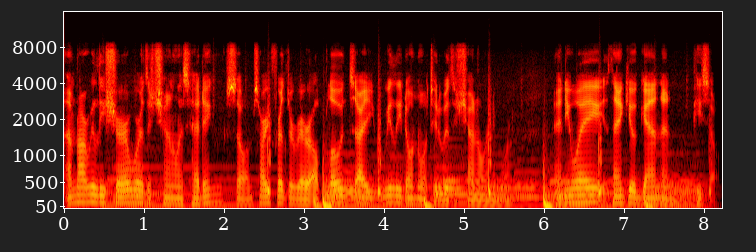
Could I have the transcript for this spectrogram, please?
I'm not really sure where the channel is heading, so I'm sorry for the rare uploads, I really don't know what to do with this channel anymore. Anyway, thank you again and peace out.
